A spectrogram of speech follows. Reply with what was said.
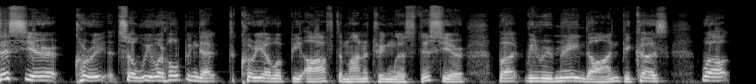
this year, Korea, so we were hoping that Korea would be off the monitoring list this year, but we remained on because, well,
